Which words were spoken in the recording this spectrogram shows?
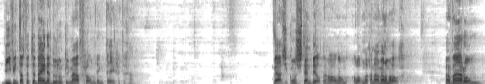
Wie vindt dat we te weinig doen om klimaatverandering tegen te gaan? Ja, dat is een consistent beeld. Dan gaan alle nou wel omhoog. Maar waarom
